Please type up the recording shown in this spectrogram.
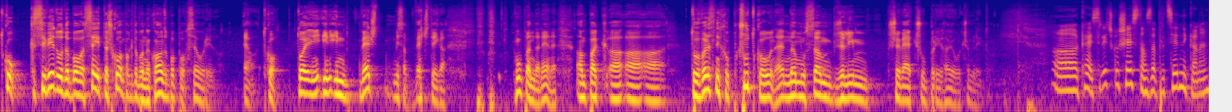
tako, ki si vedel, da bo vse težko, ampak da bo na koncu pa, vse v redu. Evo, tako. To je in, in, in več, mislim, več tega. Upam, da ne. ne. Ampak uh, uh, uh, to vrstnih občutkov ne, nam vsem želim še več v prihajajočem letu. Uh, kaj, srečko šestam za predsednika. Ne?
